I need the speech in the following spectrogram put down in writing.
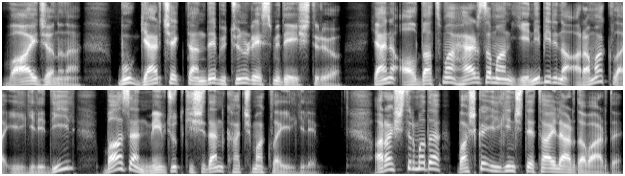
Vay canına. Bu gerçekten de bütün resmi değiştiriyor. Yani aldatma her zaman yeni birini aramakla ilgili değil, bazen mevcut kişiden kaçmakla ilgili. Araştırmada başka ilginç detaylar da vardı.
